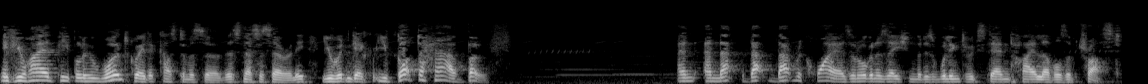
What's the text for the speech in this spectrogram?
If you hired people who weren't great at customer service necessarily, you wouldn't get, you've got to have both. And, and that, that, that requires an organization that is willing to extend high levels of trust.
